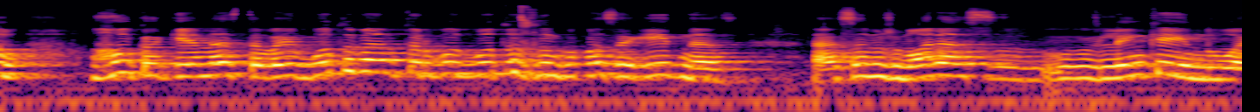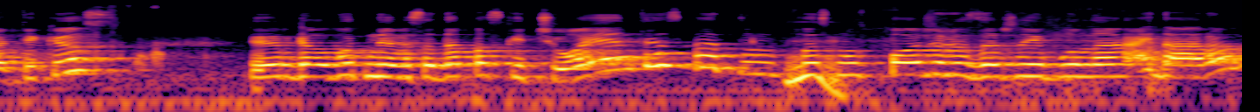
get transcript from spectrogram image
o kokie mes tėvai būtumėm, turbūt būtų sunku pasakyti, nes esam žmonės linkę į nuotikius Ir galbūt ne visada paskaičiuojantis, bet nu, pas mus požiūris dažnai būna, ai darom,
